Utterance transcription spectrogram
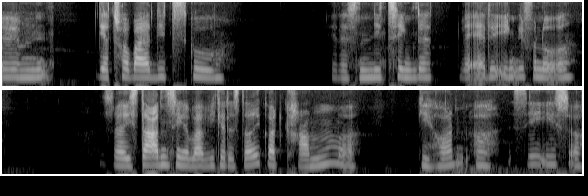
Øhm, jeg tror bare, at jeg lige skulle... Eller sådan lige tænkte, hvad er det egentlig for noget? Så i starten tænkte jeg bare, at vi kan da stadig godt kramme og give hånd og ses og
